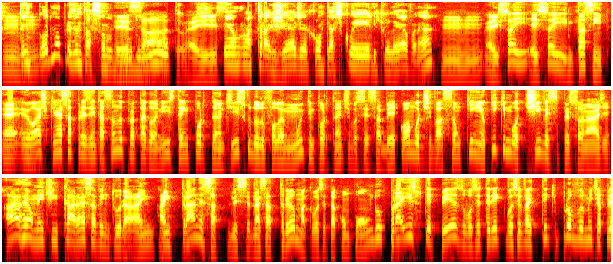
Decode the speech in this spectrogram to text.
uhum. tem toda uma apresentação do, Exato, do é isso. Tem uma tragédia que acontece com ele, que o leva, né? Uhum. É isso aí, é isso aí. Então, assim, é, eu acho que nessa apresentação do protagonista é importante. Isso que o Dudu falou é muito importante, você saber qual a motivação, quem é, o que, que motiva esse personagem a realmente encarar essa aventura, a, a entrar nessa, nesse, nessa trama que você está compondo. Para isso ter peso, você teria que você vai ter que provavelmente apresentar.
